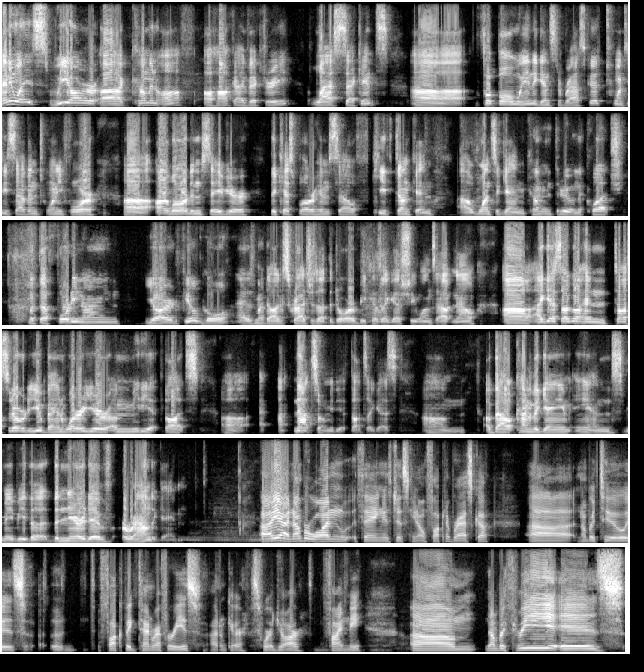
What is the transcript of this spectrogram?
Anyways, we are uh, coming off a Hawkeye victory, last seconds uh, football win against Nebraska, 27-24. Uh, our Lord and Savior, the kiss blower himself, Keith Duncan, uh, once again coming through in the clutch with the 49 yard field goal as my dog scratches at the door because I guess she wants out now. Uh, I guess I'll go ahead and toss it over to you, Ben. What are your immediate thoughts? Uh, uh, not so immediate thoughts, I guess, um, about kind of the game and maybe the the narrative around the game. Uh, yeah, number one thing is just you know fuck Nebraska. Uh, number two is uh, fuck Big Ten referees. I don't care. Swear jar. Find me. Um, number three is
